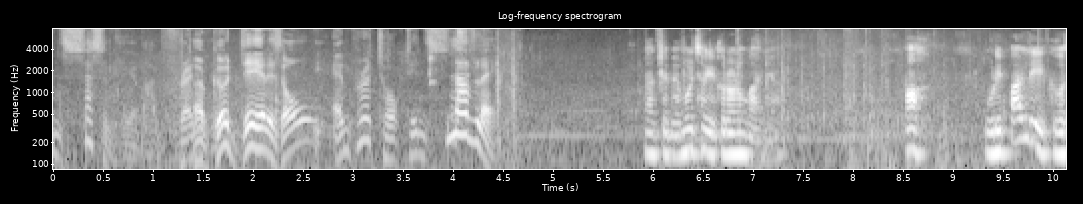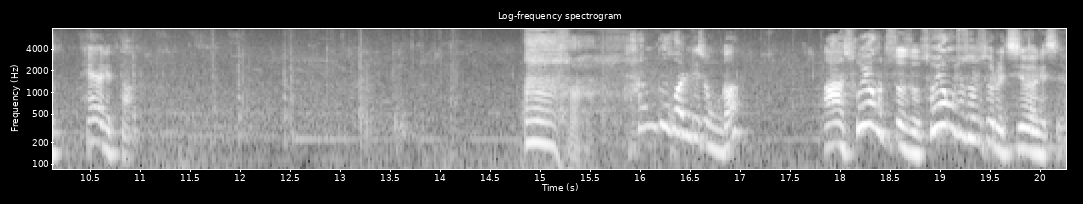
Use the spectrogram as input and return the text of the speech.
Incessantly about friends. A good deal is all. The Emperor talked in. Lovely. 나한테 매몰차게 그러는 거 아니야 아 우리 빨리 그거 해야겠다 Aha. 한국관리소인가? 아 소영주 선수 소영주 선수를 지어야겠어요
